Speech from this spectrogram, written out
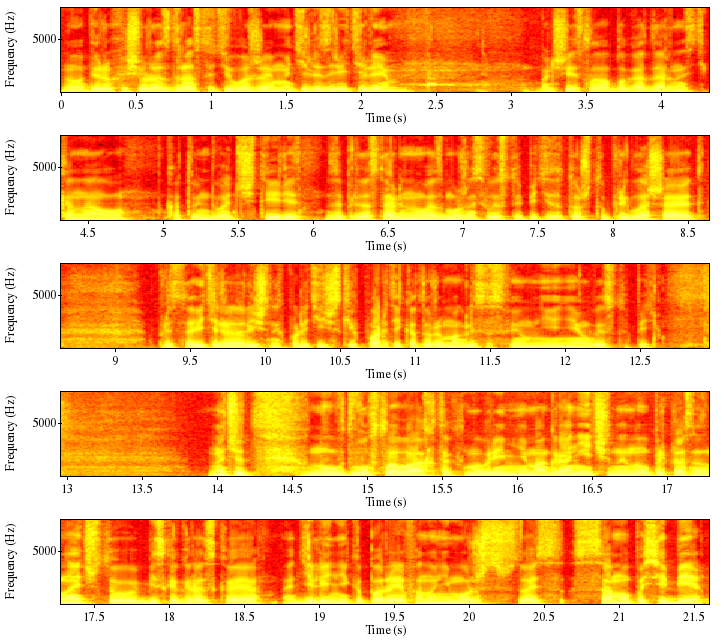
Ну, во-первых, еще раз здравствуйте, уважаемые телезрители. Большие слова благодарности каналу Катунь-24 за предоставленную возможность выступить и за то, что приглашают представителей различных политических партий, которые могли со своим мнением выступить. Значит, ну, в двух словах, так мы временем ограничены. Ну, прекрасно знаете, что Бийское городское отделение КПРФ, оно не может существовать само по себе.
